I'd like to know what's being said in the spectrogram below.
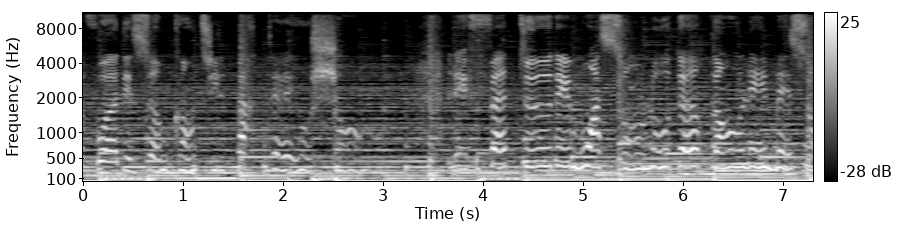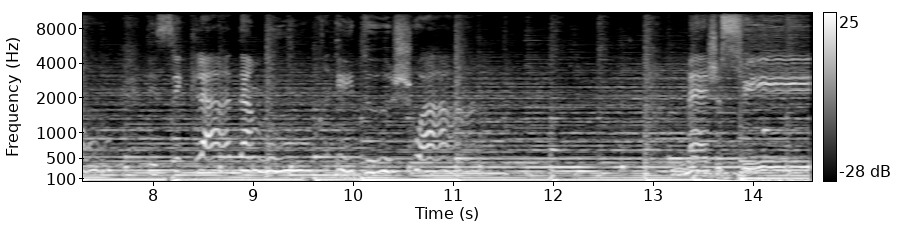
la voix des hommes quand ils partaient au champ, les fêtes des moissons, l'odeur dans les maisons, des éclats d'amour et de joie. Mais je suis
